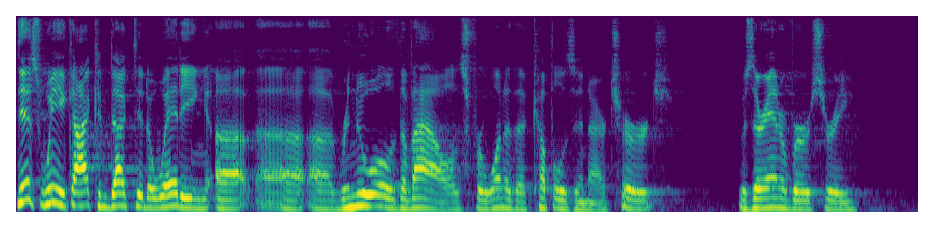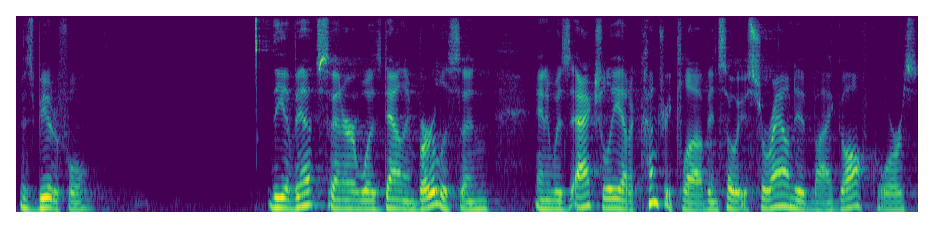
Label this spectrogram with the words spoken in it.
This week, I conducted a wedding uh, uh, uh, renewal of the vows for one of the couples in our church. It was their anniversary. It was beautiful. The event center was down in Burleson, and it was actually at a country club, and so it was surrounded by a golf course.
